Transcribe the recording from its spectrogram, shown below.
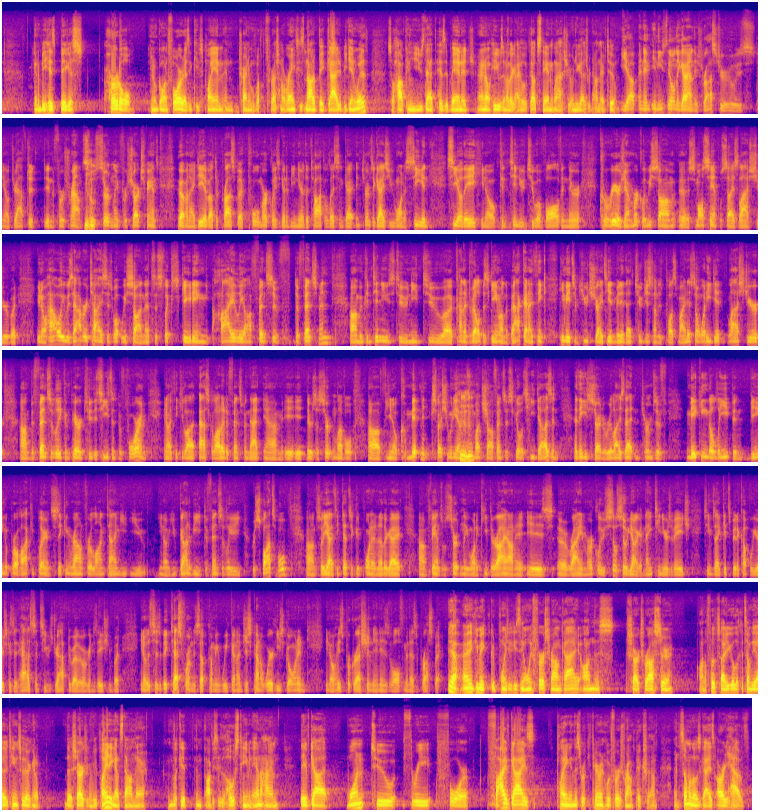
going to be his biggest hurdle, you know, going forward as he keeps playing and trying to move up the professional ranks. He's not a big guy to begin with, so how can he use that to his advantage? And I know he was another guy who looked outstanding last year when you guys were down there too. Yep, and and he's the only guy on this roster who was you know drafted in the first round. So mm-hmm. certainly for Sharks fans who have an idea about the prospect pool, Merkley is going to be near the top of the list in, in terms of guys you want to see and see how they you know continue to evolve in their careers. Yeah, Merkley, we saw him a small sample size last year, but you know how he was advertised is what we saw, and that's a slick skating, highly offensive defenseman um, who continues to need to uh, kind of develop his game on the back end. I think he made some huge strides. He admitted that too, just on his plus minus on what he did last year um, defensively compared to the seasons before. And you know, I think you ask a lot of defensemen that um, it, it, there's a certain level of you know commitment, especially when you have mm-hmm. as much offensive skill as he does. And I think he's starting to realize that in terms of making the leap and being a pro hockey player and sticking around for a long time, you, you you know you've got to be defensively responsible. Um, so yeah, I think that's a good point. And another guy um, fans will certainly want to keep their eye on it is uh, Ryan Merkley, who's still so young at 19 years of age. Seems like it's been a couple years because it has since he was drafted by the organization. But you know this is a big test for him this upcoming weekend on just kind of where he's going and you know his progression and his involvement as a prospect. Yeah, I think you make a good point. He's the only first round guy on this Sharks roster. On the flip side, you go look at some of the other teams who they're going to the Sharks are going to be playing against down there. Look at obviously the host team in Anaheim. They've got one, two, three, four, five guys playing in this rookie tournament who are first round picks for them, and some of those guys already have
